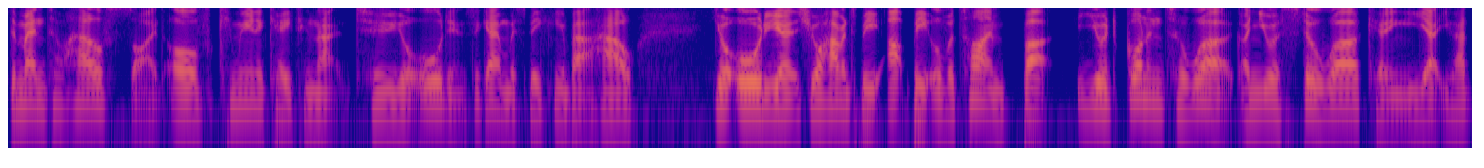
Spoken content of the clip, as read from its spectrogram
the mental health side of communicating that to your audience. Again, we're speaking about how your audience, you're having to be upbeat all the time, but you had gone into work and you were still working, yet you had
